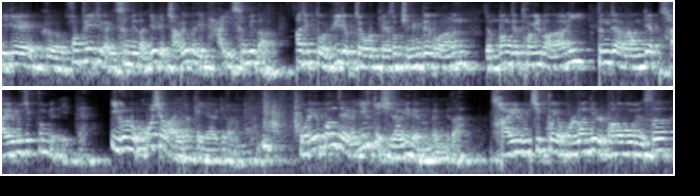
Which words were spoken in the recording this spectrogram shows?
이게 그 홈페이지가 있습니다. 여기 자료들이 다 있습니다. 아직도 위력적으로 계속 진행되고 하는 연방제 통일 방안이 등장을 한게 4.19 직후입니다. 이때. 이걸로 꼬셔라 이렇게 이야기를 합니다. 고래연방제가 이렇게 시작이 되는 겁니다. 4.19 직후의 혼란기를 바라보면서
